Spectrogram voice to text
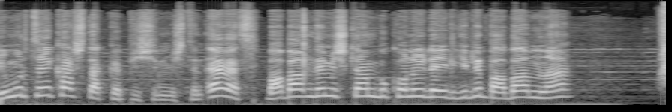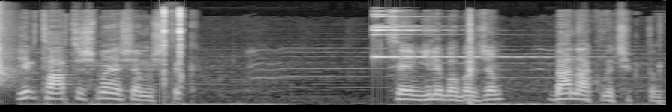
Yumurtayı kaç dakika pişirmiştin? Evet, babam demişken bu konuyla ilgili babamla bir tartışma yaşamıştık. Sevgili babacım, ben haklı çıktım.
